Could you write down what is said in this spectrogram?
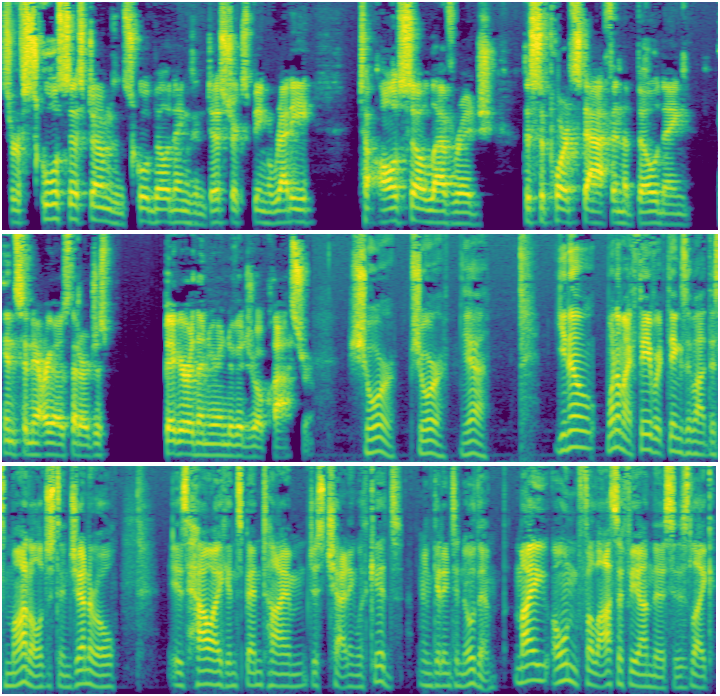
sort of school systems and school buildings and districts being ready to also leverage the support staff in the building in scenarios that are just bigger than your individual classroom. Sure, sure. Yeah. You know, one of my favorite things about this model, just in general, is how I can spend time just chatting with kids and getting to know them. My own philosophy on this is like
